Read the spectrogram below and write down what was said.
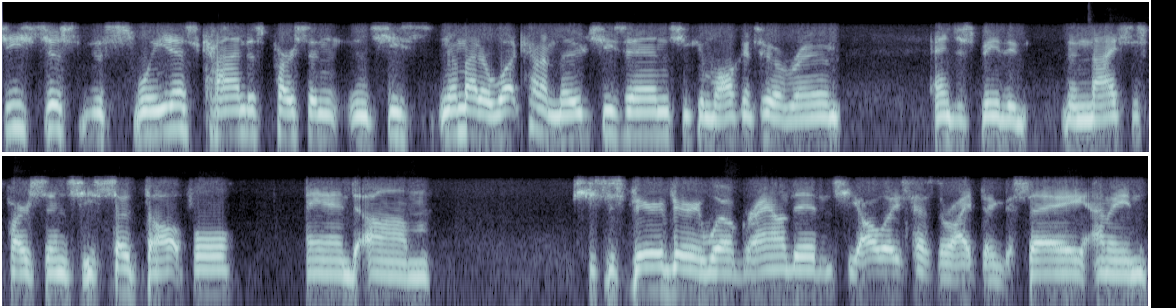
she's just the sweetest, kindest person, and she's no matter what kind of mood she's in, she can walk into a room and just be the the nicest person. She's so thoughtful, and um, she's just very, very well grounded, and she always has the right thing to say. I mean,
